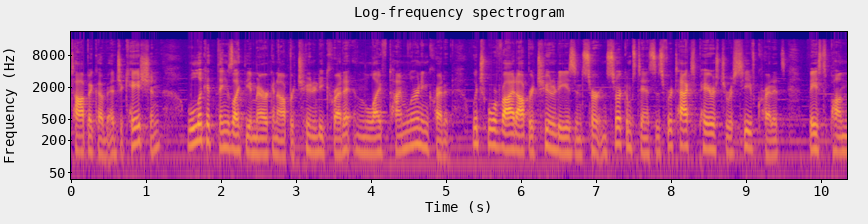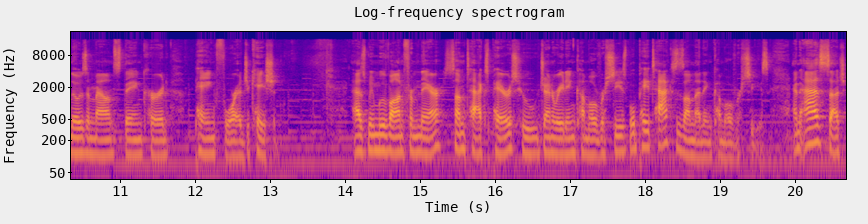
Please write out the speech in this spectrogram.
topic of education, we'll look at things like the American Opportunity Credit and the Lifetime Learning Credit, which will provide opportunities in certain circumstances for taxpayers to receive credits based upon those amounts they incurred paying for education. As we move on from there, some taxpayers who generate income overseas will pay taxes on that income overseas, and as such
